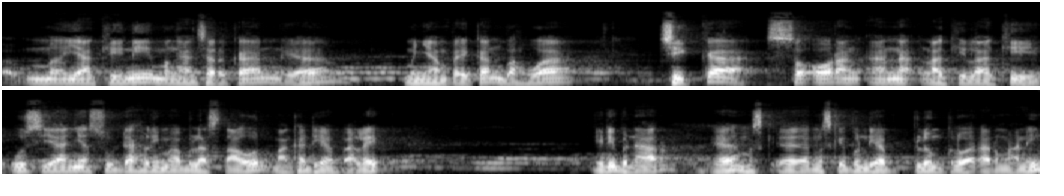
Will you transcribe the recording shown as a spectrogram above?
eh, meyakini, mengajarkan, ya, menyampaikan bahwa jika seorang anak laki-laki usianya sudah 15 tahun maka dia balik. Ini benar ya eh, meskipun dia belum keluar armani.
